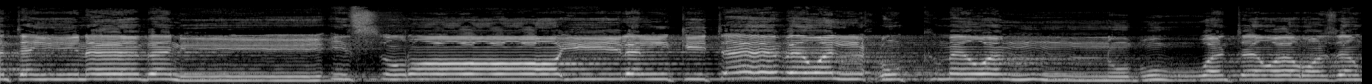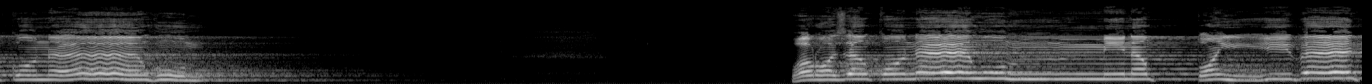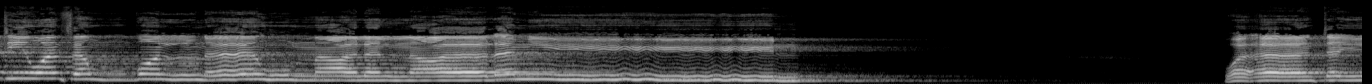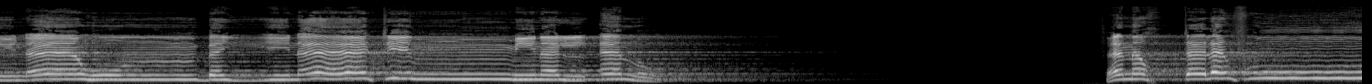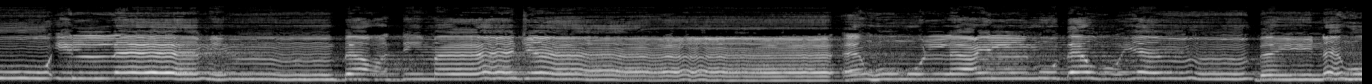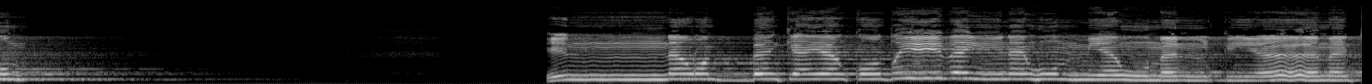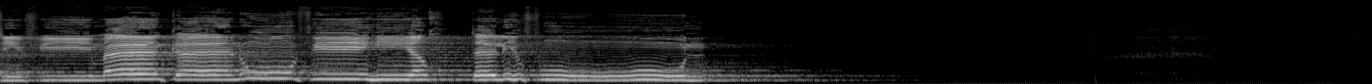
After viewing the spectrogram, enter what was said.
اتينا بني اسرائيل الكتاب والحكم والنبوة ورزقناهم ورزقناهم من الطيبات وفضلناهم على العالمين. وآتيناهم بينات من الأمر. فما اختلفوا إلا من بعد ما جاءهم ان ربك يقضي بينهم يوم القيامه فيما كانوا فيه يختلفون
